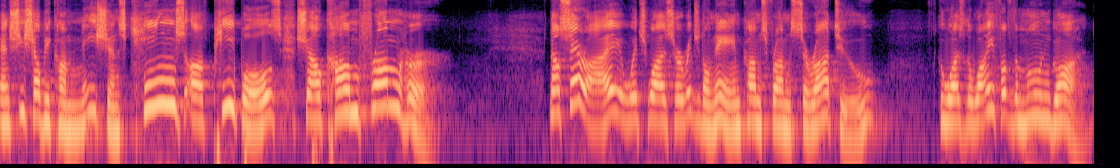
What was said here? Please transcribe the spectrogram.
and she shall become nations. Kings of peoples shall come from her. Now, Sarai, which was her original name, comes from Saratu, who was the wife of the moon god.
